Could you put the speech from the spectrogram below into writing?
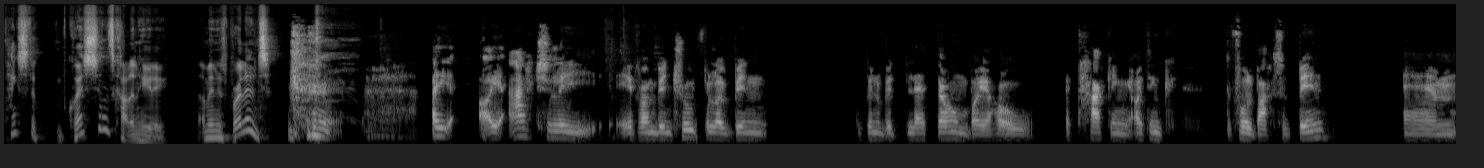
Thanks for the questions, Colin Healy. I mean, it's brilliant. I I actually, if I'm being truthful, I've been been a bit let down by how attacking I think the fullbacks have been. Um,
